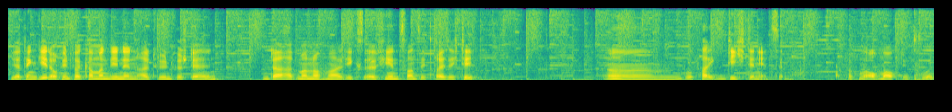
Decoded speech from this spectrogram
wie das denn geht. Auf jeden Fall kann man den dann halt Höhen verstellen. Und da hat man nochmal XL2430T. Ähm, wo fahre ich dich denn jetzt hin? Gucken wir auch mal auf den Stuhl.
